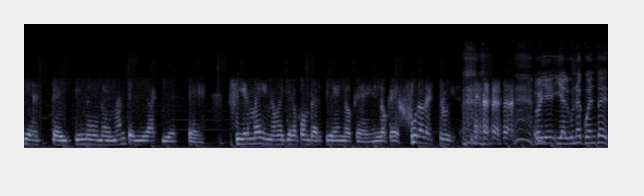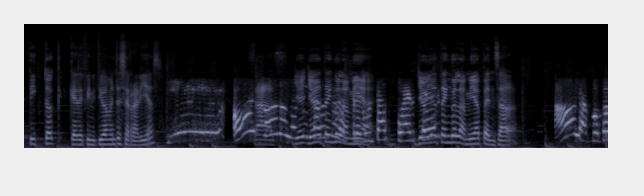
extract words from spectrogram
Y este y sí me, me he mantenido aquí este firme y no me quiero convertir en lo que en lo que juro destruir. Oye, ¿y alguna cuenta de TikTok que definitivamente cerrarías? ¡Oh, Sas. no, Yo, ya yo ya empezaron tengo la mía. fuertes. Yo ya tengo la mía pensada. ¡Ay, a poco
